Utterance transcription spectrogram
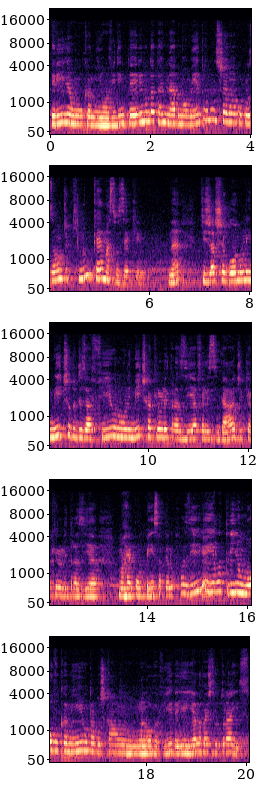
trilham um caminho a vida inteira e num determinado momento elas chegam à conclusão de que não quer mais fazer aquilo, né? Que já chegou no limite do desafio, no limite que aquilo lhe trazia felicidade, que aquilo lhe trazia uma recompensa pelo que fazia, e aí ela trilha um novo caminho para buscar um, uma nova vida, e aí ela vai estruturar isso.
